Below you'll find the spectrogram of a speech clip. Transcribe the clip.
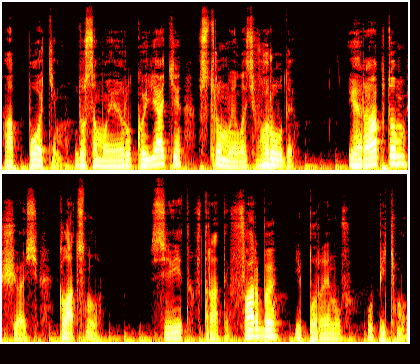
а потім до самої рукояті встромилась в груди. І раптом щось клацнуло. Світ втратив фарби і поринув у пітьму.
